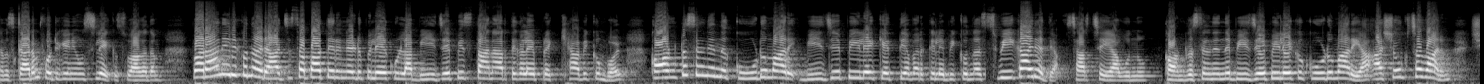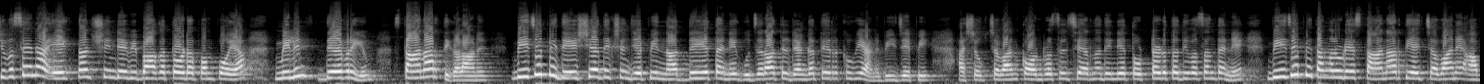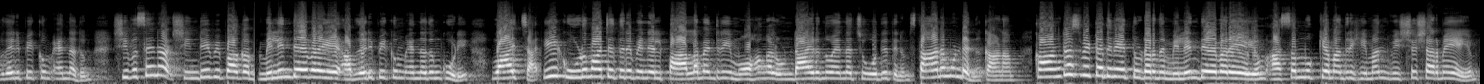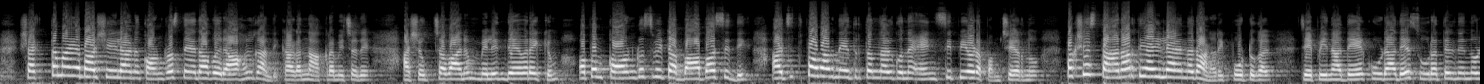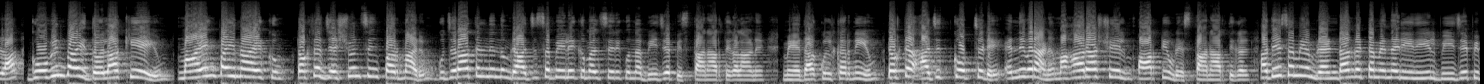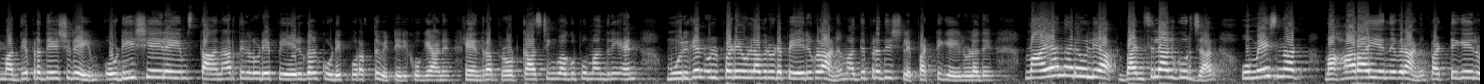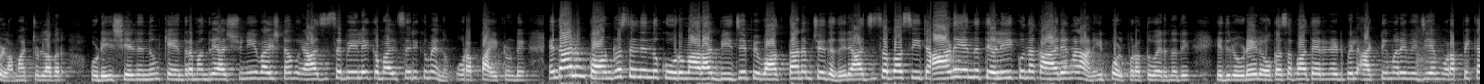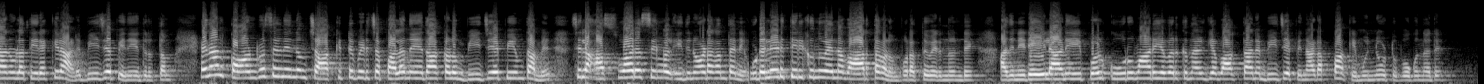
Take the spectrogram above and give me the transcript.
നമസ്കാരം ഫോർട്ടുകെ ന്യൂസിലേക്ക് സ്വാഗതം. വരാനിരിക്കുന്ന രാജ്യസഭാ തെരഞ്ഞെടുപ്പിലേക്കുള്ള ബി ജെ പി സ്ഥാനാർത്ഥികളെ പ്രഖ്യാപിക്കുമ്പോൾ കോൺഗ്രസിൽ നിന്ന് കൂടുമാറി ബി ജെ പിയിലേക്ക് എത്തിയവർക്ക് ലഭിക്കുന്ന സ്വീകാര്യത ചർച്ചയാവുന്നു. കോൺഗ്രസിൽ നിന്ന് ബി ജെ പിയിലേക്ക് കൂടുമാറിയ അശോക് ചവാനും ശിവസേന ഏക്നാഥ് ഷിൻഡെ വിഭാഗത്തോടൊപ്പം പോയ മിലിൻ ദേവറയും സ്ഥാനാർത്ഥികളാണ്. ബി ജെ പി ദേശീയ അധ്യക്ഷൻ ജെ പി നദ്ദയെ തന്നെ ഗുജറാത്തിൽ രംഗത്തിറക്കുകയാണ് B J P. Ashok Chavan കോൺഗ്രസിൽ ചേർന്നതിന്റെ തൊട്ടടുത്ത ദിവസം തന്നെ ബി ജെ പി തങ്ങളുടെ സ്ഥാനാർത്ഥിയായി ചവാനെ അവതരിപ്പിക്കും എന്നതും ശിവസേന ഷിൻഡെ വിഭാഗം മിലിൻ ദേവറയെ അവതരിപ്പിക്കും എന്നതും കൂടി വായിച്ചാൽ ഈ കൂടുമാറ്റത്തിന് പിന്നിൽ പാർലമെന്ററി മോഹങ്ങൾ ഉണ്ടായിരുന്നു എന്ന ചോദ്യത്തിനും സ്ഥാനമുണ്ടെന്ന് കാണാം. കോൺഗ്രസ് വിട്ടതിനെ തുടർന്ന് മിലിൻ ദേവറയെയും അസം മുഖ്യമന്ത്രി ഹിമന്ത് വിശ്വ ശർമ്മയെയും ശക്തമായ ഭാഷയിലാണ് കോൺഗ്രസ് നേതാവ് രാഹുൽ ഗാന്ധി കടന്നാക്രമിച്ചത്. അശോക് ചവാനും മിലിൻ ദേവറയ്ക്കും ഒപ്പം കോൺഗ്രസ് വിട്ട ബാബ സിദ്ദിഖ് അജിത് പവാർ നേതൃത്വം നൽകുന്ന എൻ സി പിയോടൊപ്പം ചേർന്നു. പക്ഷേ സ്ഥാനാർത്ഥിയായില്ല എന്നതാണ് റിപ്പോർട്ടുകൾ. ജെ പി നദ്ദയെ കൂടാതെ സൂറത്തിൽ നിന്നുള്ള ഗോവിന്ദ് ഭായ് ദോലാക്കിയെയും മായങ് പൈ നായക്കും ഡോക്ടർ ജശ്വന്ത് സിംഗ് പർമാരും ഗുജറാത്തിൽ നിന്നും രാജ്യസഭയിലേക്ക് മത്സരിക്കുന്ന ബി ജെ പി സ്ഥാനാർത്ഥികളാണ്. മേധാ കുൽക്കർണിയും ഡോക്ടർ അജിത് കോപ്ചഡെ എന്നിവരാണ് മഹാരാഷ്ട്രയിൽ പാർട്ടിയുടെ സ്ഥാനാർത്ഥികൾ. അതേസമയം രണ്ടാം ഘട്ടം എന്ന രീതിയിൽ ബി ജെ പി മധ്യപ്രദേശിലെയും ഒഡീഷയിലെയും സ്ഥാനാർത്ഥികളുടെ പേരുകൾ കൂടി പുറത്തുവിട്ടിരിക്കുകയാണ്. കേന്ദ്ര ബ്രോഡ്കാസ്റ്റിംഗ് വകുപ്പ് മന്ത്രി എൻ. മുരുകൻ ഉൾപ്പെടെയുള്ളവരുടെ പേരുകളാണ് മധ്യപ്രദേശിലെ പട്ടികയിലുള്ളത്. മായ നരോലിയ ബൻസിലാൽ ഗുർജാർ ഉമേഷ് നാഥ് മഹാറായി എന്നിവരാണ് പട്ടികയിലുള്ള മറ്റുള്ളവർ. ഒഡീഷയിൽ നിന്നും കേന്ദ്രമന്ത്രി അശ്വിനി വൈഷ്ണവ് രാജ്യസഭയിലേക്ക് മത്സരിക്കുമെന്നും ഉറപ്പായിട്ടുണ്ട്. എന്തായാലും കോൺഗ്രസിൽ നിന്ന് കൂറുമാറാൻ ബി ജെ പി വാഗ്ദാനം ചെയ്തത് രാജ്യസഭാ സീറ്റ് ആണ് എന്ന് തെളിയിക്കുന്ന കാര്യങ്ങളാണ് ഇപ്പോൾ പുറത്തുവരുന്നത്. ഇതിലൂടെ ലോക്സഭാ തെരഞ്ഞെടുപ്പിൽ അട്ടിമറി വിജയം ഉറപ്പിക്കാനുള്ള തിരക്കിലാണ് ബി ജെ പി നേതൃത്വം. എന്നാൽ കോൺഗ്രസിൽ നിന്നും ചാക്കിട്ട് പിടിച്ച പല നേതാക്കളും ബി ജെ പിയും തമ്മിൽ ചില അസ്വാരസ്യങ്ങൾ ഇതിനോടകം തന്നെ ഉടലെടുത്തിരിക്കുന്നു എന്ന വാർത്തകളും പുറത്തുവരുന്നുണ്ട്. അതിനിടയിലാണ് ഇപ്പോൾ കൂറുമാറിയവർക്ക് നൽകിയ വാഗ്ദാനം ബി നടപ്പാക്കി മുന്നോട്ടു പോകുന്നത്.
